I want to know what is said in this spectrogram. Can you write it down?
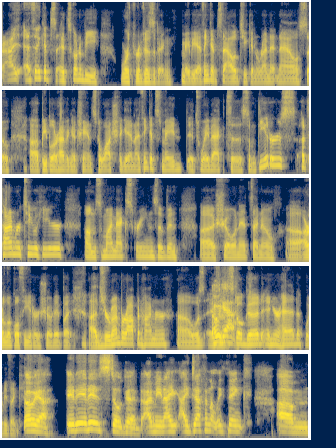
I, I think it's it's going to be worth revisiting. Maybe I think it's out. You can rent it now, so uh, people are having a chance to watch it again. I think it's made its way back to some theaters a time or two here. Um, some IMAX screens have been uh, showing it. I know uh, our local theater showed it, but uh, do you remember Oppenheimer? Uh, was oh yeah still good in your head? What do you think? Oh yeah, it it is still good. I mean, I I definitely think. Um,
